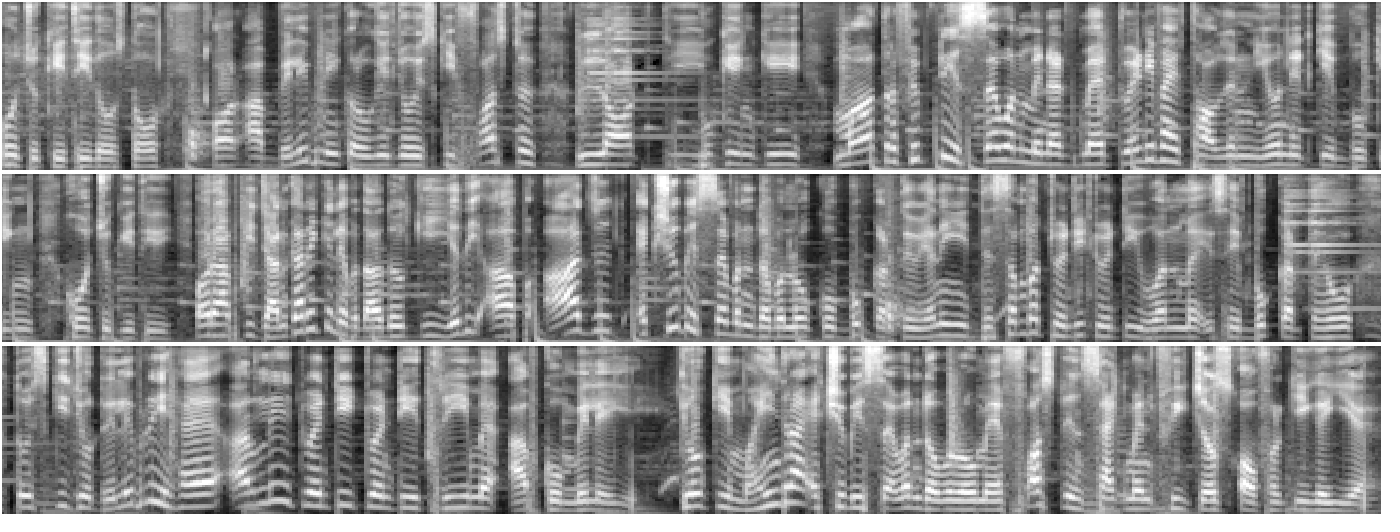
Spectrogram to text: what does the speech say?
हो चुकी थी दोस्तों। और आप बिलीव नहीं करोगे जो इसकी फ़र्स्ट लॉट थी बुकिंग की मात्र 57 मिनट में 25,000 यूनिट की बुकिंग हो चुकी थी। और आपकी जानकारी के लिए बता दो कि यदि आप आज X U V seven double को बुक करते हो यानी दिसंबर 2021 में इसे बुक करते हो तो इसकी जो डिलीवरी है अर्ली 2023 में आपको मिलेगी। क्योंकि Mahindra X U seven double में first in segment features offer की गई है।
